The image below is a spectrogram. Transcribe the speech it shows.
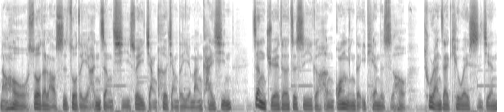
然后所有的老师做的也很整齐，所以讲课讲的也蛮开心。正觉得这是一个很光明的一天的时候，突然在 Q&A 时间，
